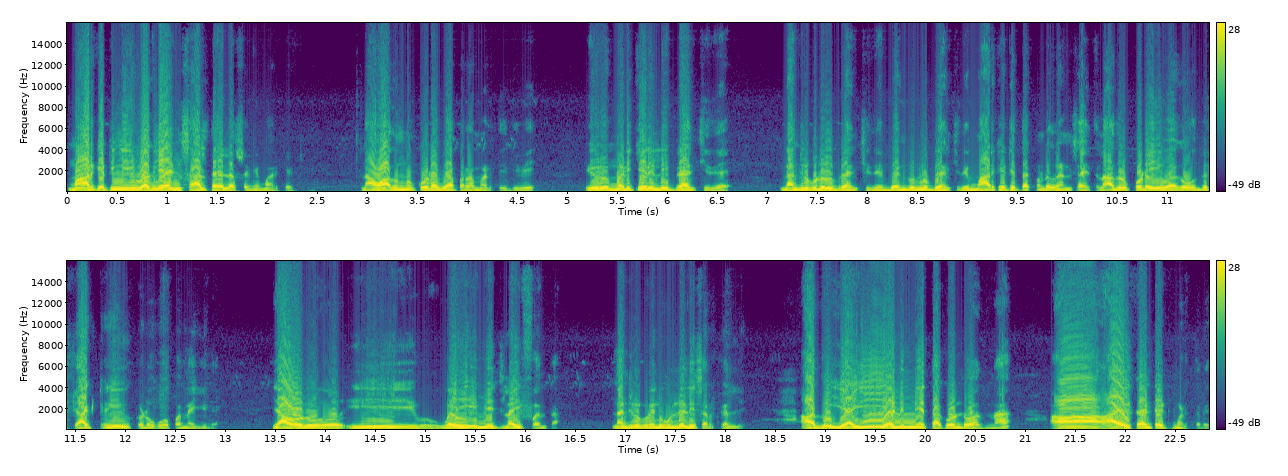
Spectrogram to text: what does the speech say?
ಮಾರ್ಕೆಟಿಂಗ್ ಇವಾಗಲೇ ಹಣ್ಣು ಸಾಲ್ತಾ ಇಲ್ಲ ಸ್ವಾಮಿ ಮಾರ್ಕೆಟ್ ನಾವು ಅದನ್ನು ಕೂಡ ವ್ಯಾಪಾರ ಮಾಡ್ತಿದ್ದೀವಿ. ಇವರು ಮಡಿಕೇರಿಯಲ್ಲಿ ಬ್ರಾಂಚ್ ಇದೆ, ನಂಜನಗೂಡಲ್ಲೂ ಬ್ರ್ಯಾಂಚ್ ಇದೆ, ಬೆಂಗಳೂರಲ್ಲೂ ಬ್ರಾಂಚ್ ಇದೆ. ಮಾರ್ಕೆಟಿಗೆ ತಗೊಂಡೋದ್ರೆ ಹಣ್ಣು ಸಾಯ್ತಿಲ್ಲ. ಆದರೂ ಕೂಡ ಇವಾಗ ಒಂದು ಫ್ಯಾಕ್ಟ್ರಿ ಕೂಡ ಓಪನ್ ಆಗಿದೆ. ಯಾವುದು ಈ ವೈ ಇಮೇಜ್ ಲೈಫ್ ಅಂತ, ನಂಜನಗೂಡಲ್ಲಿ ಉಳ್ಳಳ್ಳಿ ಸರ್ಕಲ್ಲಿ ಅದು ಈ ಹಣ್ಣನ್ನೇ ತಗೊಂಡು ಅದನ್ನ ಆಯಿಲ್ ಕಾಂಟ್ಯಾಕ್ಟ್ ಮಾಡ್ತಾರೆ.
